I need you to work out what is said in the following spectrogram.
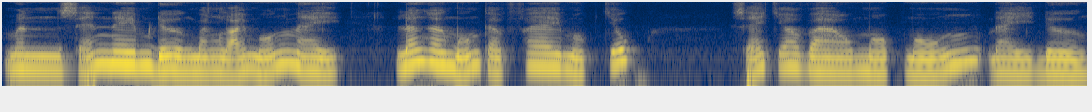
Mình sẽ nêm đường bằng loại muỗng này, lớn hơn muỗng cà phê một chút sẽ cho vào một muỗng đầy đường.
